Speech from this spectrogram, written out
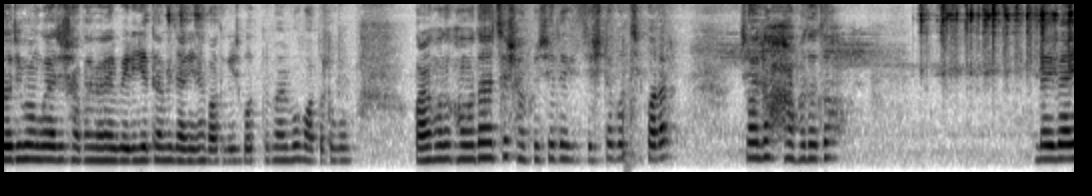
দধিমঙ্গল আছে, সকালবেলায় বেরিয়ে যেতে হবে। জানি না কত কিছু করতে পারব, কতটুকু করার মতো ক্ষমতা আছে, সব কিছু চেষ্টা করছি করার। চলো আপাতত। বাই বাই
